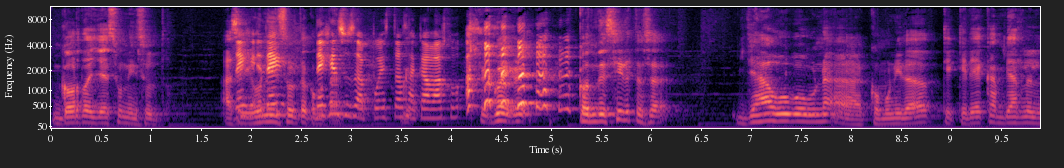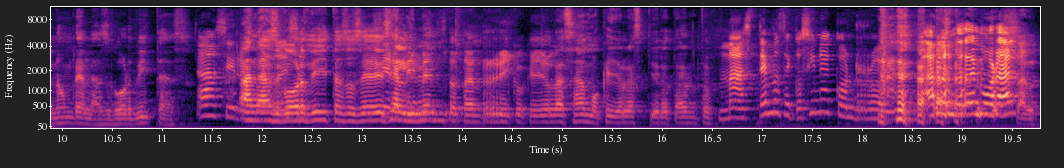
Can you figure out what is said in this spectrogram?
gordo ya es un insulto. Así, un insulto como. Dejen sus apuestas acá abajo. con decirte, o sea, ya hubo una comunidad que quería cambiarle el nombre a las gorditas. Ah, sí, A las gorditas, o sea, ese alimento tan rico que yo las amo, que yo las quiero tanto. Más temas de cocina con Roy. Hablando de moral,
